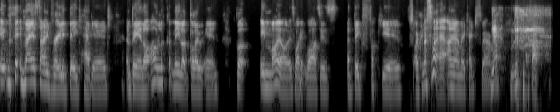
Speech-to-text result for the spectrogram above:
it, it may have sounded really big headed and being like, oh look at me like gloating. But in my eyes, what it was is a big fuck you. Sorry, can I swear? I am okay to swear. yeah.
